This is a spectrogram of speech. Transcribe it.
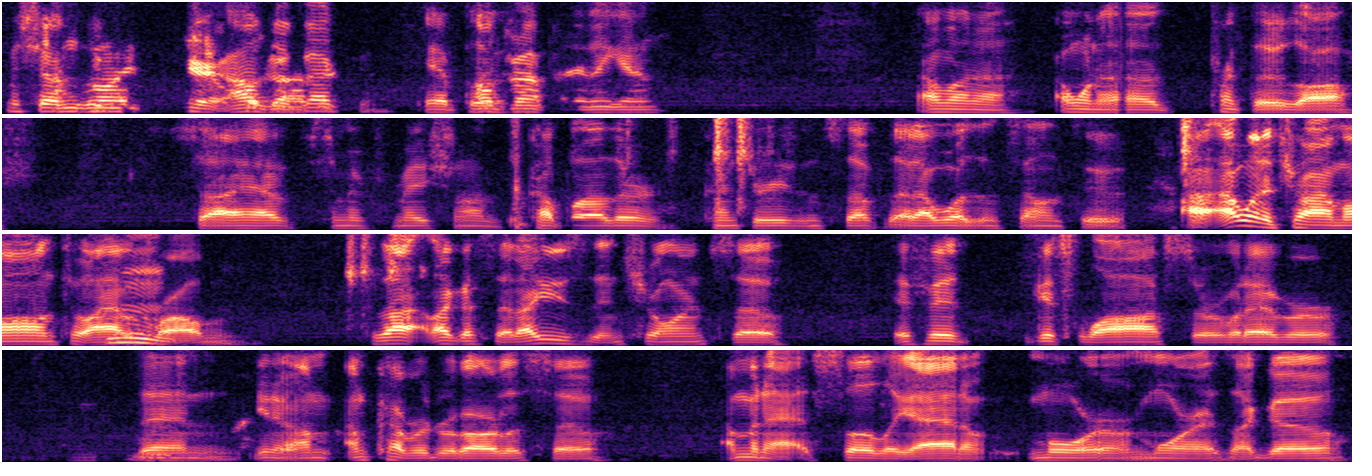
Michelle, I'm going here. I'll drop back. it. Yeah, please. I'll drop it in again. I wanna I wanna print those off so I have some information on a couple other countries and stuff that I wasn't selling to. I, I want to try them all until I have mm. a hmm. problem. Because I, like I said, I use the insurance, so if it gets lost or whatever, then you know I'm I'm covered regardless. So I'm gonna slowly add more and more as I go.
